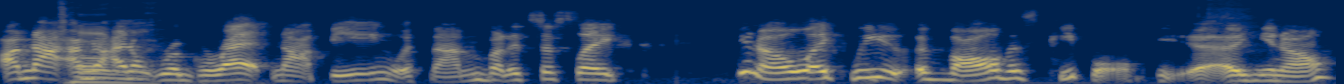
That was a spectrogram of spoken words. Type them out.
I'm not, totally. I'm not I don't regret not being with them, but it's just like, you know, like we evolve as people, uh, you know?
